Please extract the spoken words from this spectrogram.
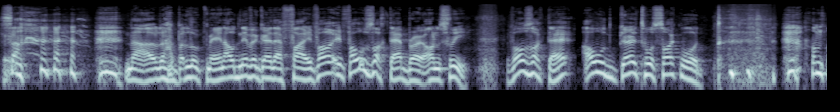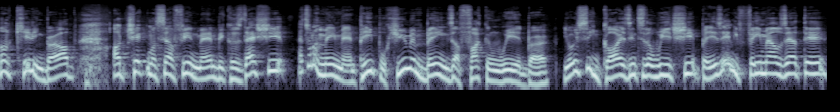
Some- no, no, but look, man, I would never go that far. If I if I was like that, bro, honestly, if I was like that, I would go to a psych ward. I'm not kidding, bro. I'll, I'll check myself in, man, because that shit, that's what I mean, man. People, human beings are fucking weird, bro. You always see guys into the weird shit, but is there any females out there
